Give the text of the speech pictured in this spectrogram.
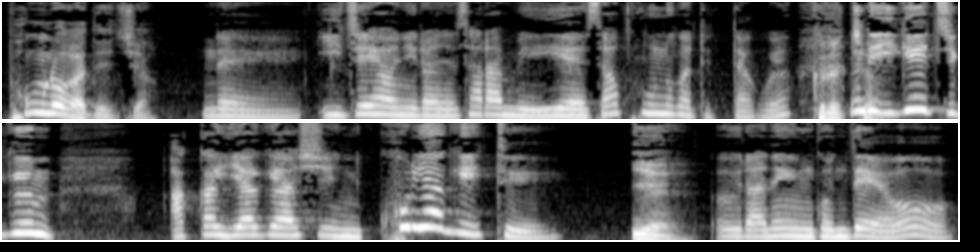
폭로가 되죠. 네. 이재현이라는 사람에 의해서 폭로가 됐다고요? 그렇죠. 근데 이게 지금 아까 이야기하신 코리아 게이트라는 예. 건데요.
